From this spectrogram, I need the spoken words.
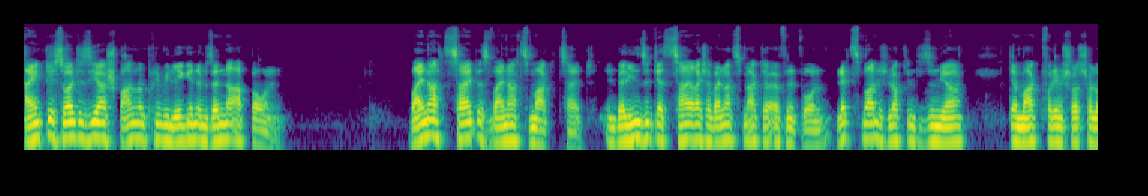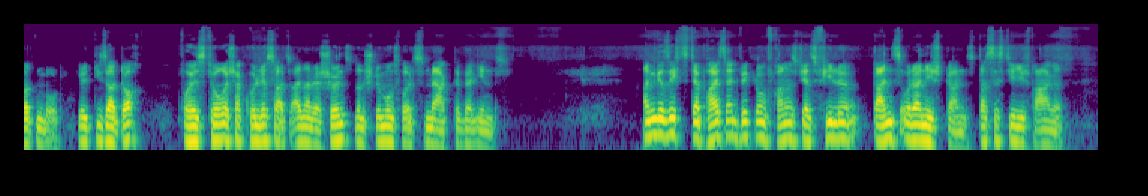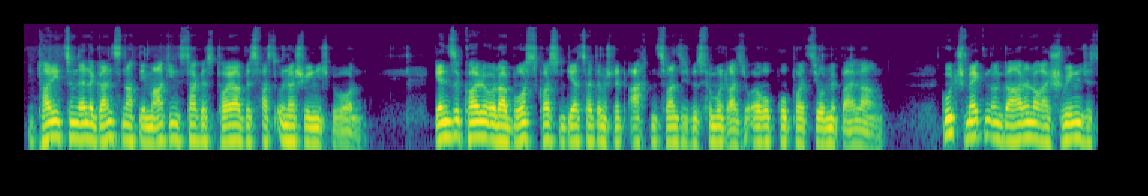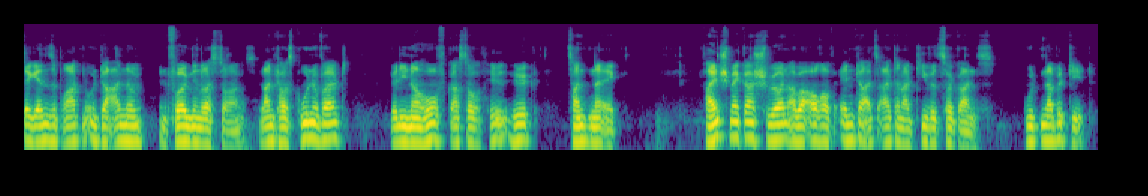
Eigentlich sollte sie ja sparen und Privilegien im Sender abbauen. Weihnachtszeit ist Weihnachtsmarktzeit. In Berlin sind jetzt zahlreiche Weihnachtsmärkte eröffnet worden. Letztmalig lockt in diesem Jahr der Markt vor dem Schloss Charlottenburg. Gilt dieser doch vor historischer Kulisse als einer der schönsten und stimmungsvollsten Märkte Berlins. Angesichts der Preisentwicklung fragen sich jetzt viele, ganz oder nicht ganz. Das ist hier die Frage. Die traditionelle Gans nach dem Martinstag ist teuer bis fast unerschwinglich geworden. Gänsekeule oder Brust kosten derzeit im Schnitt 28 bis 35 Euro pro Portion mit Beilagen. Gut schmecken und gerade noch erschwinglich ist der Gänsebraten unter anderem in folgenden Restaurants: Landhaus Grunewald, Berliner Hof, Gasthof Höck, Zandner Eck. Feinschmecker schwören aber auch auf Ente als Alternative zur Gans. Guten Appetit!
